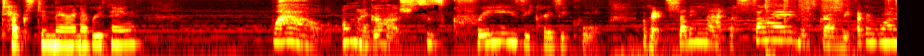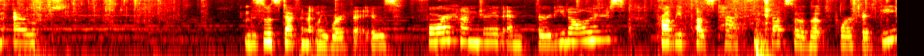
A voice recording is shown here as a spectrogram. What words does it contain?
text in there and everything. Wow. Oh my gosh. This is crazy, crazy cool. Okay, setting that aside, let's grab the other one out. This was definitely worth it. It was $430, probably plus tax and stuff, so about 450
